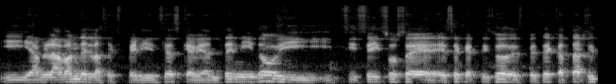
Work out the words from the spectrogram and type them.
y hablaban de las experiencias que habían tenido y, sí se hizo ese, ese, ejercicio de especie de catarsis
